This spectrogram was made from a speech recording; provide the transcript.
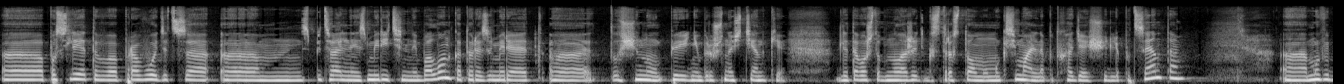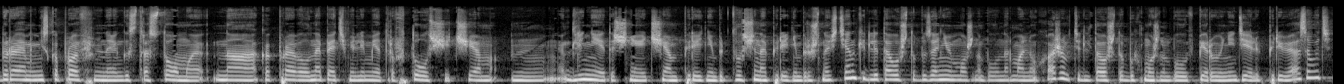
после этого проводится эм, специальный измерительный баллон, который замеряет э, толщину передней брюшной стенки для того, чтобы наложить гастростому максимально подходящую для пациента. Э, мы выбираем низкопрофильные гастростомы, на, как правило, на 5 мм толще, чем, длиннее, точнее, чем передняя, толщина передней брюшной стенки, для того, чтобы за ними можно было нормально ухаживать, и для того, чтобы их можно было в первую неделю перевязывать.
